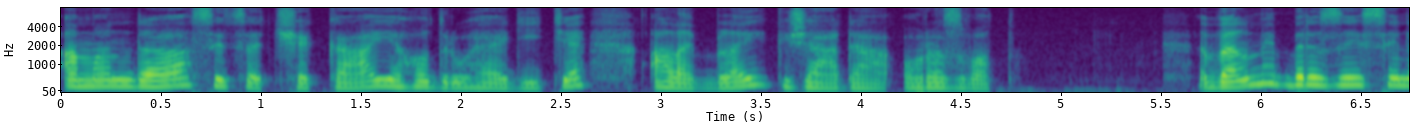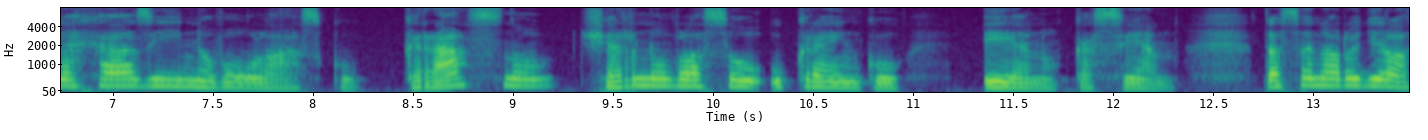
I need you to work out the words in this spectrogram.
Amanda sice čeká jeho druhé dítě, ale Blake žádá o rozvod. Velmi brzy si nachází novou lásku, krásnou černovlasou Ukrajinku, Ianu Kasian. Ta se narodila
